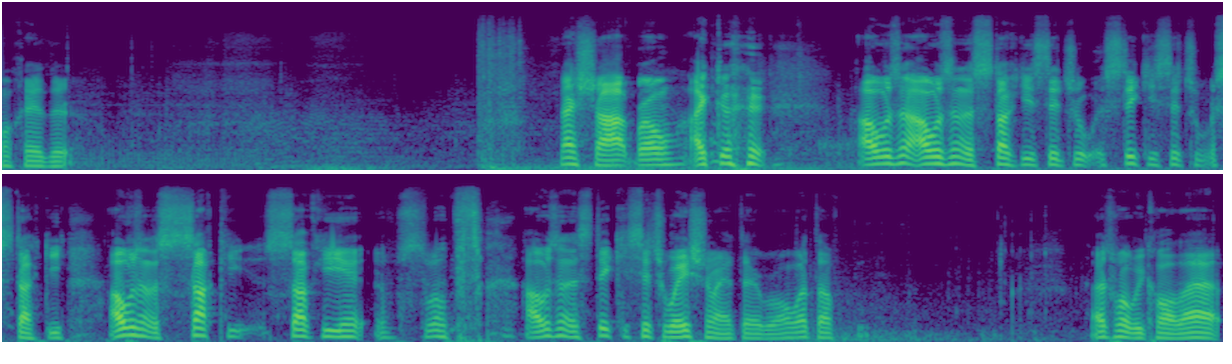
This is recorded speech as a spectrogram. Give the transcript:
Okay, there. Nice shot, bro. I could. I wasn't. I was in a stucky situ, sticky situ, stucky. I was in a sucky, sucky. I was in a sticky situation right there, bro. What the? That's what we call that.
